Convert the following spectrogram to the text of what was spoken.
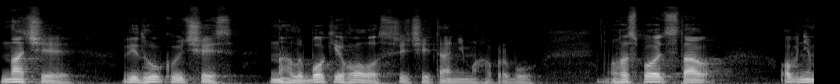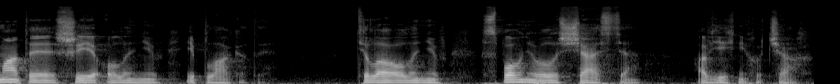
наче відгукуючись на глибокий голос Ші Чайтані Магапрабу. Господь став обнімати шиї оленів і плакати. Тіла оленів сповнювало щастя, а в їхніх очах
